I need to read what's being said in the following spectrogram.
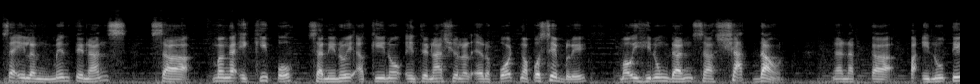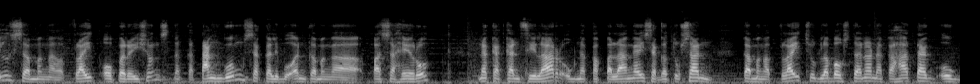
sa ilang maintenance sa mga ekipo sa Ninoy Aquino International Airport nga posible mao hinungdan sa shutdown nga nakapainutil sa mga flight operations, nakatanggong sa kalibuan ka mga pasahero, nakakansilar o nakapalangay sa gatusan ka mga flights ug labaw tanan nakahatag og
